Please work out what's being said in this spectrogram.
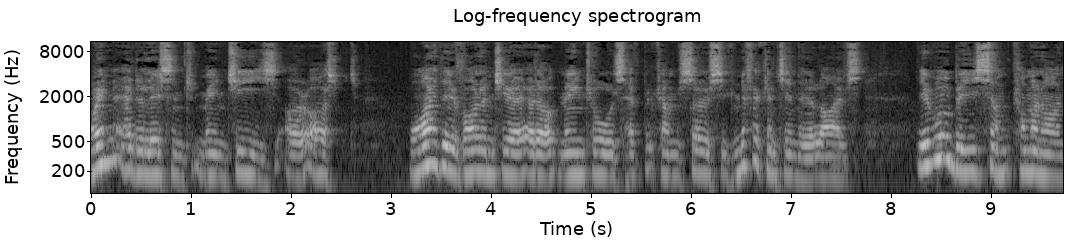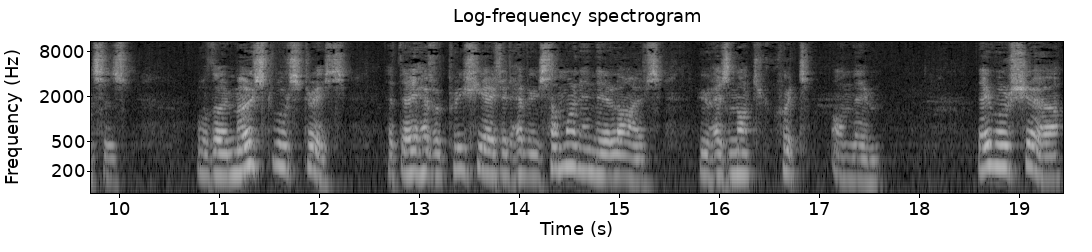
When adolescent mentees are asked why their volunteer adult mentors have become so significant in their lives, there will be some common answers, although most will stress that they have appreciated having someone in their lives who has not quit on them. They will share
